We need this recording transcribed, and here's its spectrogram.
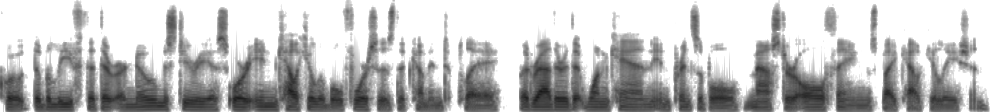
quote, the belief that there are no mysterious or incalculable forces that come into play, but rather that one can, in principle, master all things by calculation.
